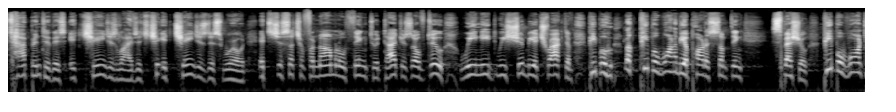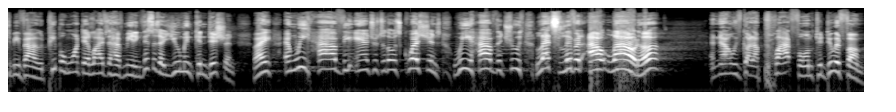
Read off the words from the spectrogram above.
tap into this, it changes lives, it, ch- it changes this world. It's just such a phenomenal thing to attach yourself to. We need, we should be attractive. People who, look, people want to be a part of something special. People want to be valued. People want their lives to have meaning. This is a human condition, right? And we have the answers to those questions. We have the truth. Let's live it out loud, huh? And now we've got a platform to do it from.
